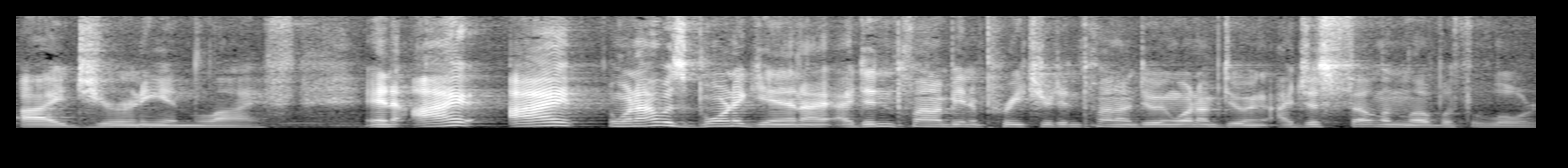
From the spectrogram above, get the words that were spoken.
I journey in life. And I, I when I was born again, I, I didn't plan on being a preacher, didn't plan on doing what I'm doing. I just fell in love with the Lord.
